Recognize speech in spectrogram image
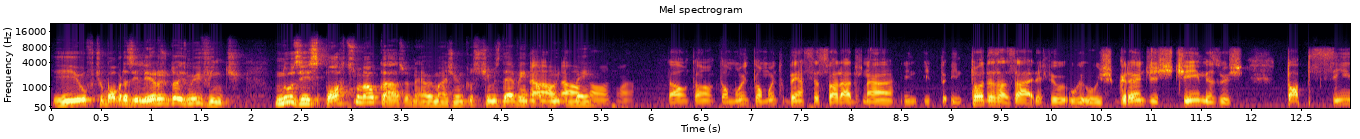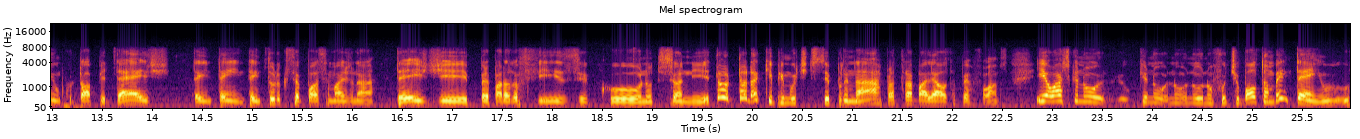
e o futebol brasileiro de 2020. Nos esportes não é o caso, né? Eu imagino que os times devem estar não, muito não, bem. Não, não é. Estão, estão, estão muito, muito bem assessorados na, em, em todas as áreas. Viu? Os grandes times, os top 5, top 10, tem, tem, tem tudo que você possa imaginar. Desde preparador físico, nutricionista, toda a equipe multidisciplinar para trabalhar alta performance. E eu acho que no, que no, no, no futebol também tem. O, o,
